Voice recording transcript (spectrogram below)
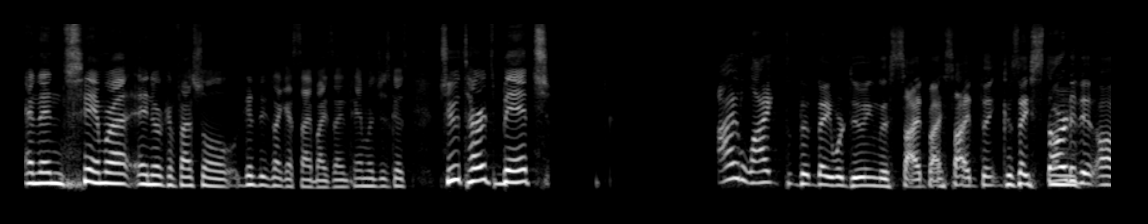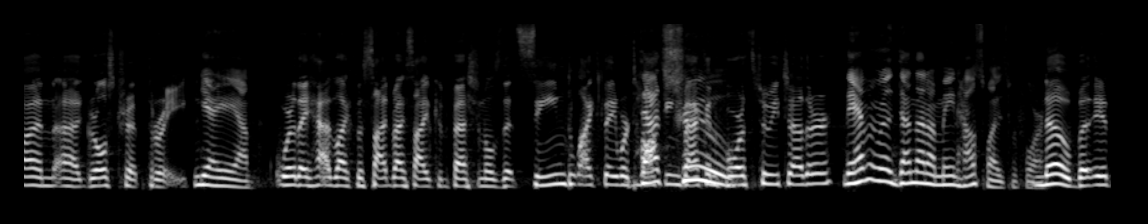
And then Tamra in her confessional, because it's like a side by side, Tamra just goes, Truth hurts, bitch. I liked that they were doing this side by side thing because they started Mm. it on uh, Girls Trip 3, Yeah, yeah, yeah. where they had like the side by side confessionals that seemed like they were talking back and forth to each other. They haven't really done that on Main Housewives before. No, but it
